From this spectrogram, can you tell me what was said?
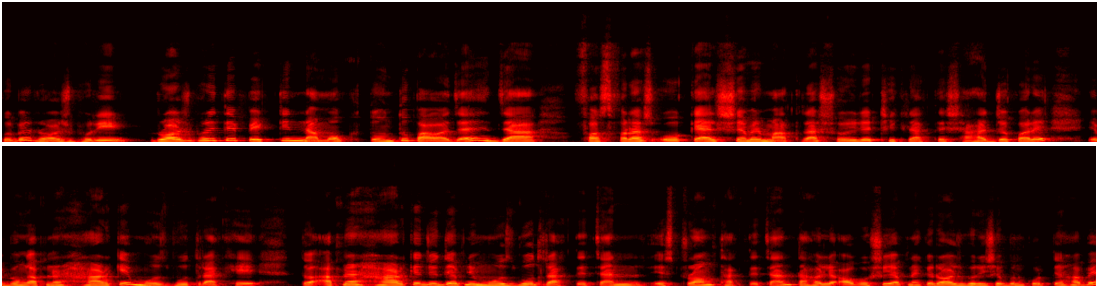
করবে রসভরি। রসভরিতে পেকটিন নামক তন্তু পাওয়া যায়, যা ফসফরাস ও ক্যালসিয়ামের মাত্রা শরীরে ঠিক রাখতে সাহায্য করে এবং আপনার হাড়কে মজবুত রাখে। তো আপনার হাড়কে যদি আপনি মজবুত রাখতে চান স্ট্রং থাকতে চান, তাহলে অবশ্যই আপনাকে রসভরি সেবন করতে হবে।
